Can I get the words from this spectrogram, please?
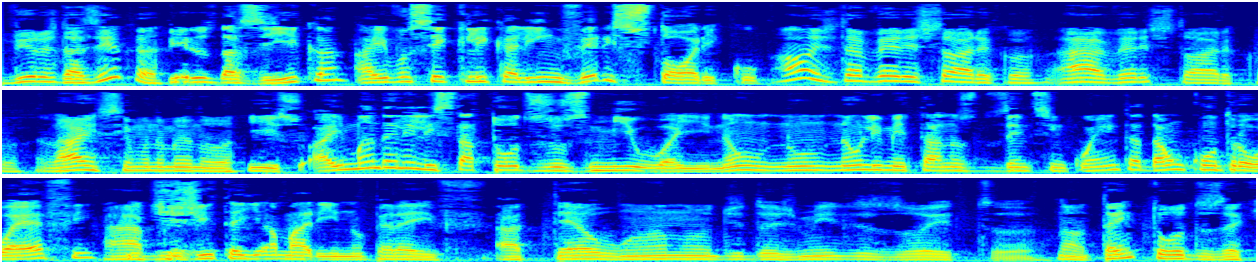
Vírus da Zika? Vírus da Zika, aí você clica ali em ver histórico. Aonde tá ver histórico. Ah, ver histórico. Lá em cima no menu. Isso. Aí manda ele listar todos os mil aí, não, não, não limitar nos 250, dá um Ctrl F Ah, e digita Yamarino. Peraí, até o ano de 2018. Não, tem todos aqui.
